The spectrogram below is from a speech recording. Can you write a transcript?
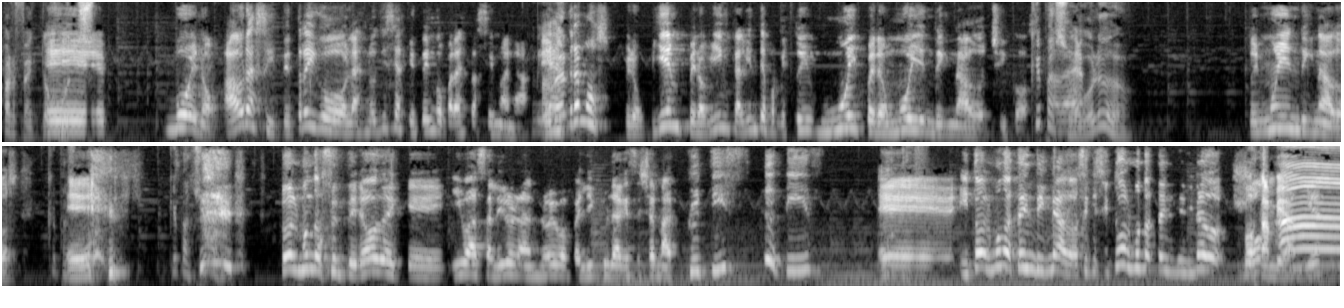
Perfecto. Eh, bueno, ahora sí, te traigo las noticias que tengo para esta semana. Bien. Entramos, pero bien, pero bien caliente porque estoy muy, pero muy indignado, chicos. ¿Qué pasó, boludo? Estoy muy indignados. ¿Qué pasó? Eh, ¿Qué pasó? todo el mundo se enteró de que iba a salir una nueva película que se llama Cuties. Cuties. Eh, y todo el mundo está indignado, así que si todo el mundo está indignado, yo también. Ah,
